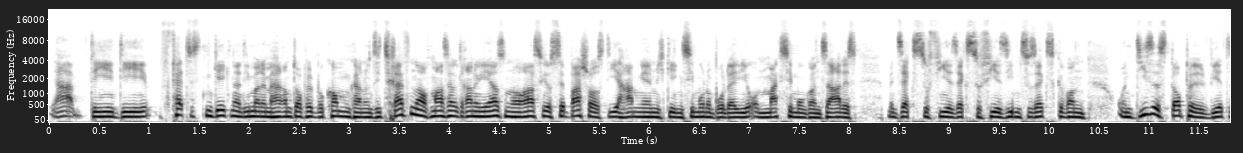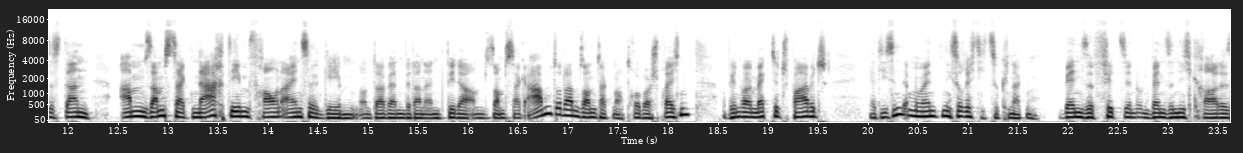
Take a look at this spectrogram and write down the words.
ja, die, die fettesten Gegner, die man im Herrendoppel bekommen kann. Und sie treffen auf Marcel Granollers und Horacio Sebastos. Die haben nämlich gegen Simone Bolelli und Maximo González mit 6 zu 4, 6 zu 4, 7 zu 6 gewonnen. Und dieses Doppel wird es dann am Samstag nach dem Fraueneinzel geben. Und da werden wir dann entweder am Samstagabend oder am Sonntag noch drüber sprechen. Auf jeden Fall Mektic Pavic, ja, die sind im Moment nicht so richtig zu knacken, wenn sie fit sind und wenn sie nicht gerade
